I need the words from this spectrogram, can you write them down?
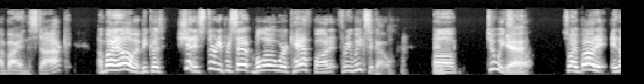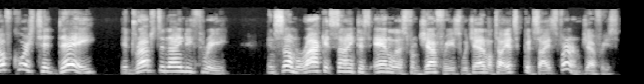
I'm buying the stock. I'm buying all of it because shit, it's 30% below where Kath bought it three weeks ago. Um, two weeks Yeah. ago. So I bought it. And of course, today it drops to 93. And some rocket scientist analyst from Jefferies, which Adam will tell you, it's a good sized firm, Jefferies,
